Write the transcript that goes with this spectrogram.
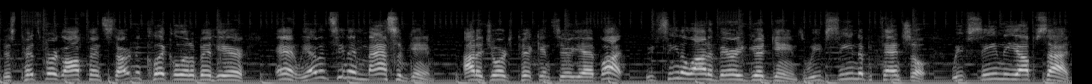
This Pittsburgh offense starting to click a little bit here, and we haven't seen a massive game out of George Pickens here yet, but we've seen a lot of very good games. We've seen the potential. We've seen the upside.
